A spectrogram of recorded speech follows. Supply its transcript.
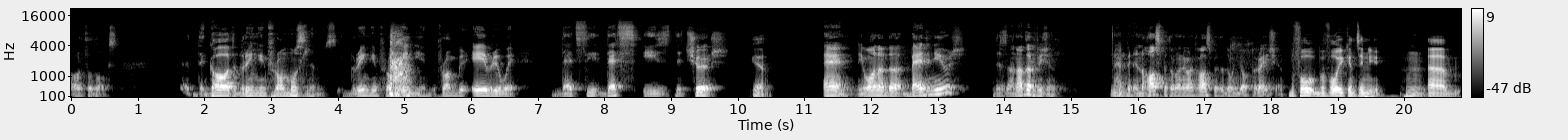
Orthodox. The God bringing from Muslims, bringing from Indian, from everywhere. That's the that's is the church. Yeah. And you want the bad news? There's another vision Mm. happened in the hospital when I went to hospital doing the operation. Before before you continue, Hmm. um,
